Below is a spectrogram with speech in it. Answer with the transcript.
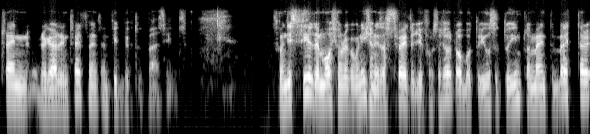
training regarding treatment, and feedback to patients. So in this field, emotion recognition is a strategy for social robots to use to implement better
